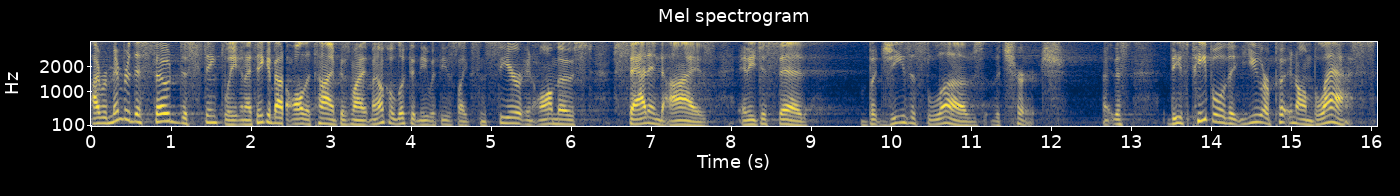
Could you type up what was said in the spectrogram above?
I remember this so distinctly, and I think about it all the time because my, my uncle looked at me with these like sincere and almost saddened eyes, and he just said, But Jesus loves the church. Right? This, these people that you are putting on blast,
